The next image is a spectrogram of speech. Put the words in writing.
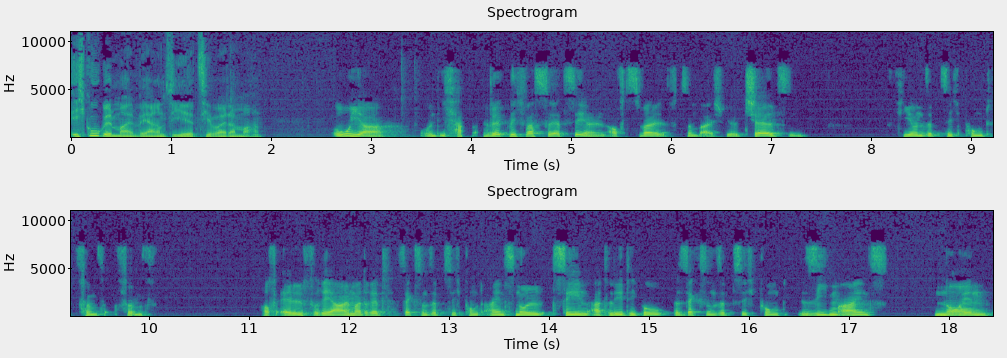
ich google mal, während Sie jetzt hier weitermachen. Oh ja. Und ich habe wirklich was zu erzählen. Auf 12 zum Beispiel. Chelsea. 74.55. Auf 11 Real Madrid 76.10. 10 Atletico 76.71. 9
